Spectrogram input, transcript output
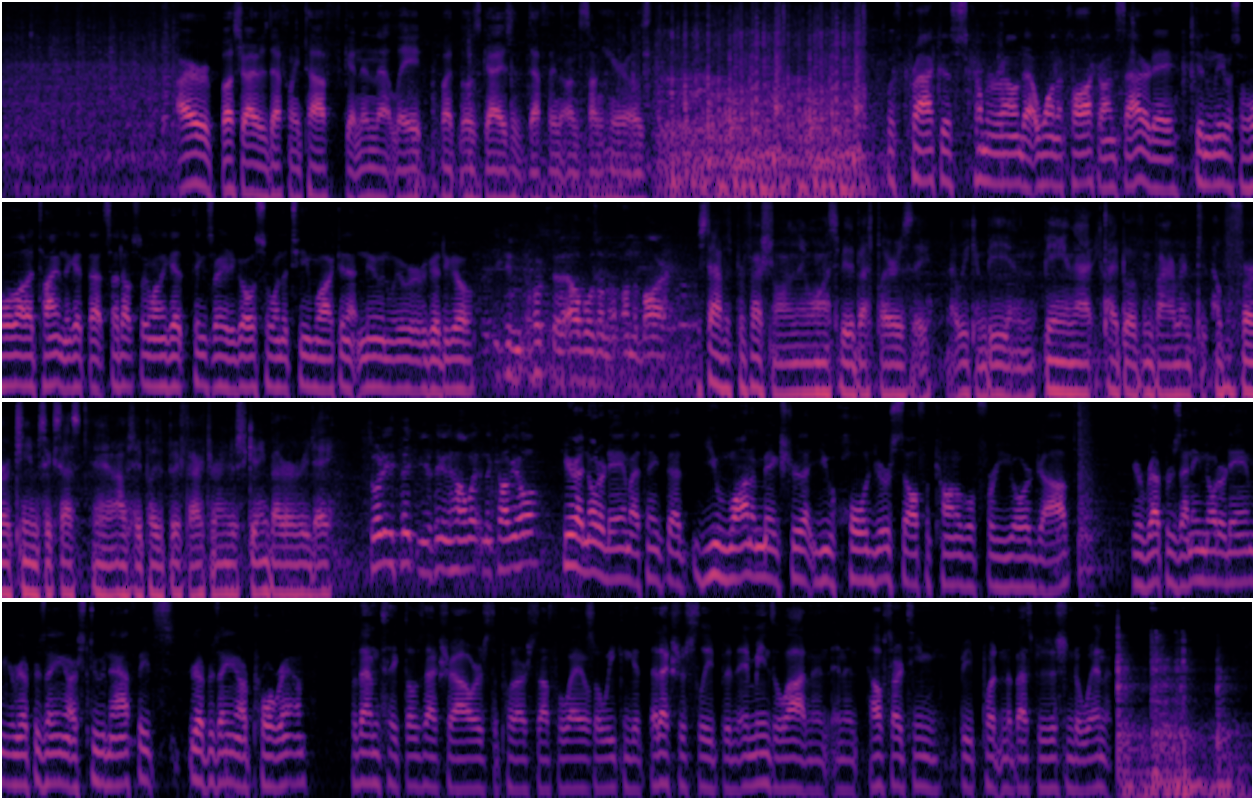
Our bus ride was definitely tough, getting in that late, but those guys are definitely the unsung heroes. With practice coming around at 1 o'clock on Saturday, didn't leave us a whole lot of time to get that set up, so we want to get things ready to go, so when the team walked in at noon, we were good to go. You can hook the elbows on the, on the bar. The staff is professional and they want us to be the best players they, that we can be, and being in that type of environment helpful for our team success, and obviously plays a big factor in just getting better every day. So what do you think? You're thinking helmet in the cubby hole? Here at Notre Dame, I think that you want to make sure that you hold yourself accountable for your job. You're representing Notre Dame, you're representing our student athletes, you're representing our program. For them to take those extra hours to put our stuff away so we can get that extra sleep, and it means a lot, and it, and it helps our team be put in the best position to win.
